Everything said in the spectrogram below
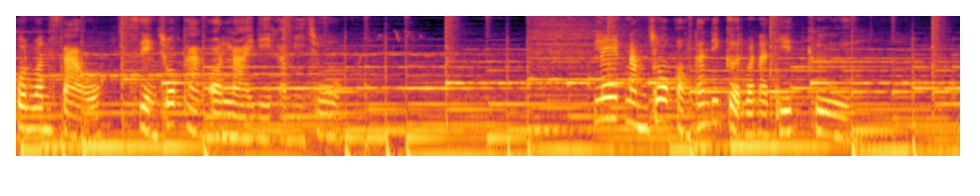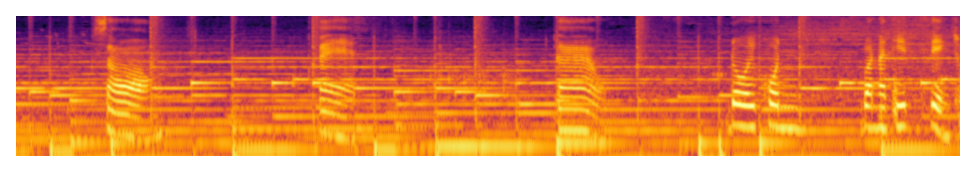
คนวันเสาร์เสี่ยงโชคทางออนไลน์ดีค่ะมีโชค เลขนำโชคของท่านที่เกิดวันอาทิตย์คือ 2 8 9 โดยคนวันอาทิตย์เสี่ยงโช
